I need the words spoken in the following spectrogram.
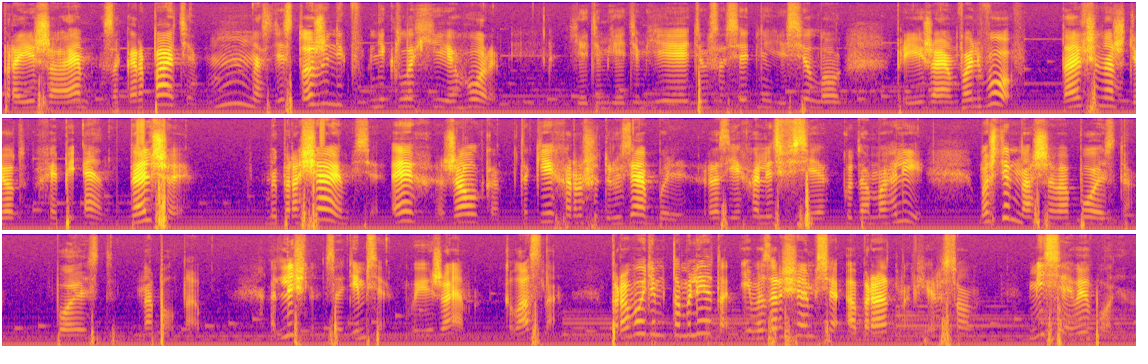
Проезжаем. Закарпатье. Ммм, а здесь тоже не- неплохие горы. Едем, едем, едем соседнее село. Приезжаем во Львов. Дальше нас ждет хэппи-энд. Дальше мы прощаемся. Эх, жалко. Такие хорошие друзья были. Разъехались все, куда могли. Мы ждем нашего поезда. Поезд на Полтаву. Отлично, садимся, выезжаем. Классно. Проводим там лето и возвращаемся обратно в Херсон. Миссия выполнена.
